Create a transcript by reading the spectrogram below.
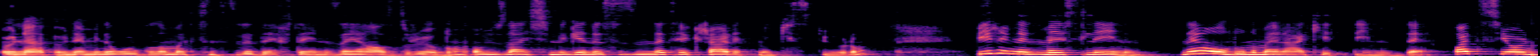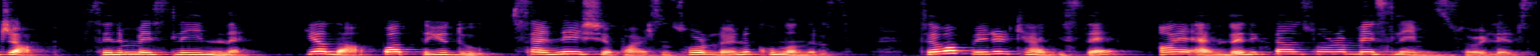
öne, önemini vurgulamak için size defterinize yazdırıyordum. O yüzden şimdi gene sizinle tekrar etmek istiyorum. Birinin mesleğinin ne olduğunu merak ettiğimizde What's your job? Senin mesleğin ne? Ya da What do you do? Sen ne iş yaparsın sorularını kullanırız. Cevap verirken ise I am dedikten sonra mesleğimizi söyleriz.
